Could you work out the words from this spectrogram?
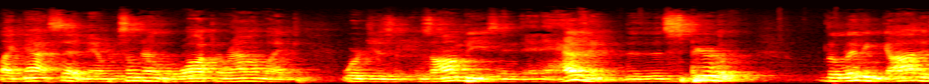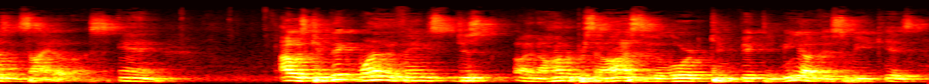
Like Nat said, man, sometimes we're walking around like we're just zombies in, in heaven. The, the spirit of the living God is inside of us. And I was convicted, one of the things, just in 100% honesty, the Lord convicted me of this week is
